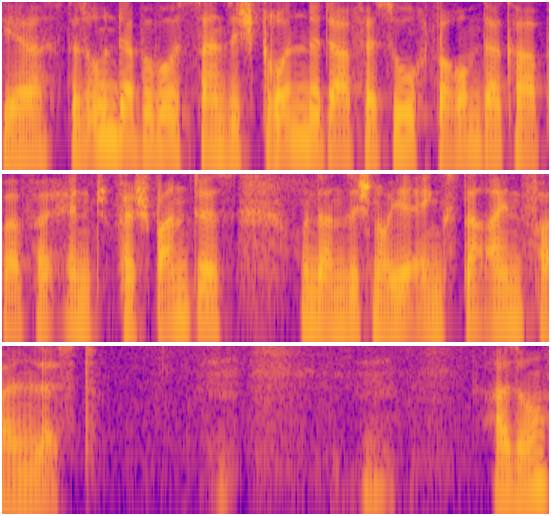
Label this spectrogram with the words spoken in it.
der, das Unterbewusstsein sich Gründe dafür sucht, warum der Körper verspannt ist und dann sich neue Ängste einfallen lässt. Also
